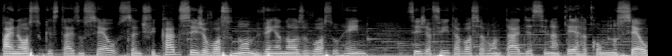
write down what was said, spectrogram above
Pai nosso que estais no céu, santificado seja o vosso nome, venha a nós o vosso reino, seja feita a vossa vontade, assim na terra como no céu.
